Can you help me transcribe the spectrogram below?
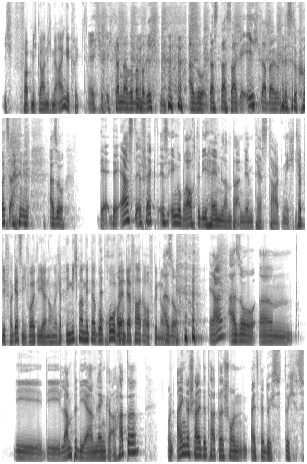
ich habe mich gar nicht mehr eingekriegt. Ich, ich kann darüber berichten. Also, das, das sage ich, dabei bist du kurz ein, also, der, der erste Effekt ist, Ingo brauchte die Helmlampe an dem Testtag nicht. Ich habe die vergessen, ich wollte die ja noch mal, ich habe die nicht mal mit einer GoPro und- während der Fahrt aufgenommen. Also, ja, also ähm, die, die Lampe, die er am Lenker hatte und eingeschaltet hatte, schon als wir durchs, durchs,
